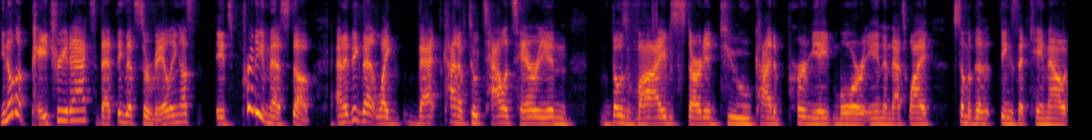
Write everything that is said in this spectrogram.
you know the patriot act that thing that's surveilling us? It's pretty messed up. And i think that like that kind of totalitarian those vibes started to kind of permeate more in and that's why some of the things that came out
